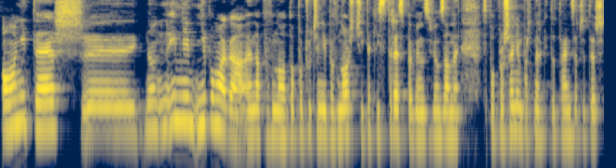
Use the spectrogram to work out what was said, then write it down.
Oni też, yy, no, no im nie, nie pomaga na pewno to poczucie niepewności taki stres pewien związany z poproszeniem partnerki do tańca, czy też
